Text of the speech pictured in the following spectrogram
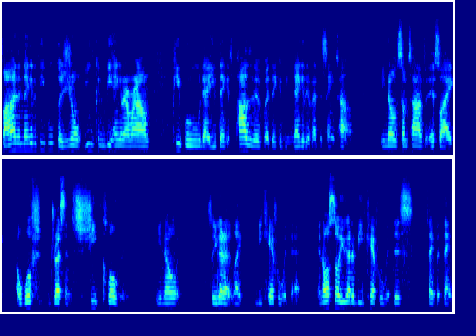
find the negative people because you don't, you can be hanging around people that you think is positive, but they can be negative at the same time. You know, sometimes it's like, a wolf dressed in sheep clothing, you know. So you gotta like be careful with that, and also you gotta be careful with this type of thing.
